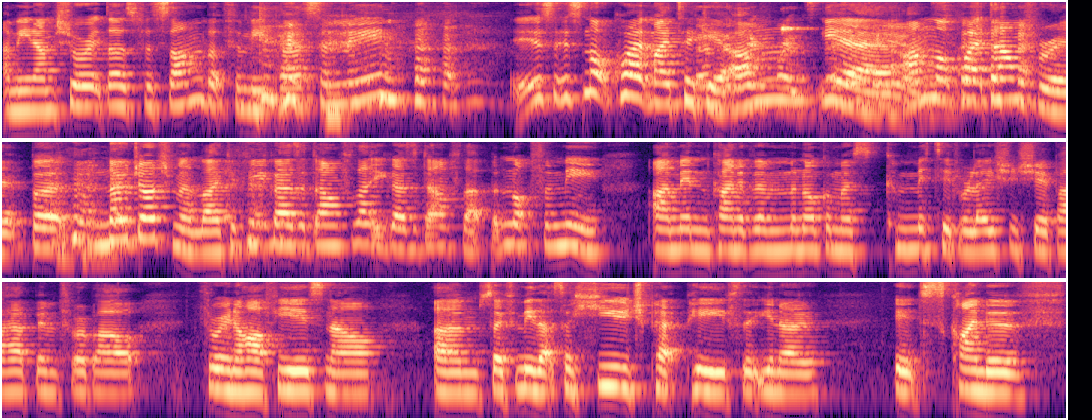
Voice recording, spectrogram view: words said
I mean, I'm sure it does for some, but for me personally, it's it's not quite my ticket. I'm yeah, I'm not quite down for it. But no judgment. Like if you guys are down for that, you guys are down for that. But not for me. I'm in kind of a monogamous, committed relationship. I have been for about three and a half years now. Um, so for me, that's a huge pet peeve. That you know, it's kind of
